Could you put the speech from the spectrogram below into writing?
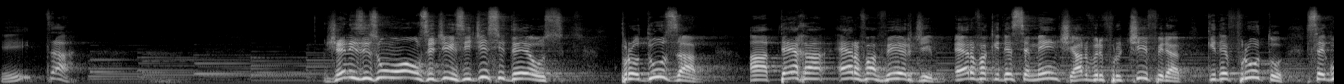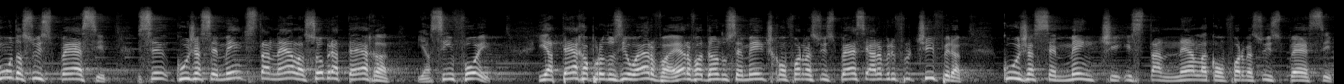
Eita! Gênesis 1:11 diz: E disse Deus: Produza a terra erva verde, erva que dê semente, árvore frutífera, que dê fruto, segundo a sua espécie, cuja semente está nela sobre a terra. E assim foi. E a terra produziu erva, erva dando semente conforme a sua espécie, árvore frutífera, cuja semente está nela conforme a sua espécie.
